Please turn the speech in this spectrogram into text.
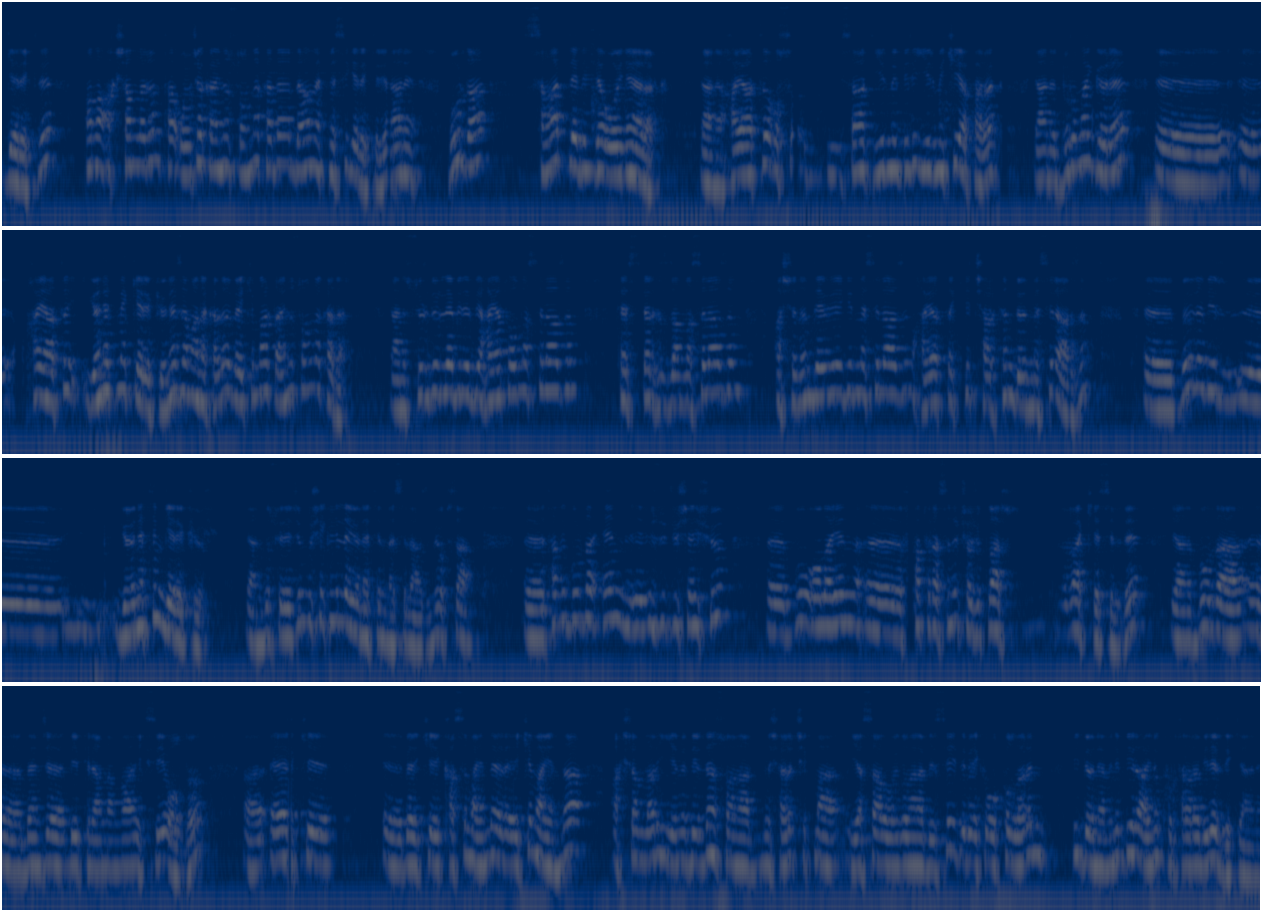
gerekli. Ama akşamların ta Ocak ayının sonuna kadar devam etmesi gerekir. Yani burada saatle bile oynayarak yani hayatı o sa- saat 21'i 22 yaparak yani duruma göre e, e, hayatı yönetmek gerekiyor. Ne zamana kadar? Belki Mart ayının sonuna kadar. Yani sürdürülebilir bir hayat olması lazım. Testler hızlanması lazım. Aşının devreye girmesi lazım. Hayattaki çarkın dönmesi lazım. Ee, Böyle bir e, yönetim gerekiyor. Yani bu sürecin bu şekilde yönetilmesi lazım. Yoksa e, tabii burada en e, üzücü şey şu, e, bu olayın e, faturasını çocuklara kesildi. Yani burada e, bence bir planlama eksiği oldu. E, eğer ki e, belki Kasım ayında ya da Ekim ayında akşamları 21'den sonra dışarı çıkma yasağı uygulanabilseydi belki okulların bir dönemini, bir ayını kurtarabilirdik yani.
